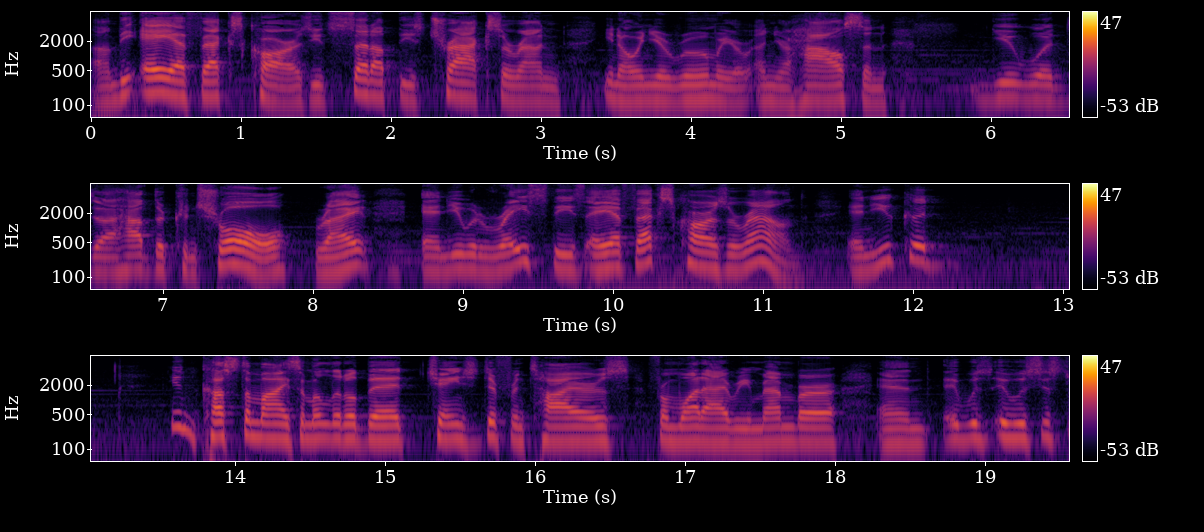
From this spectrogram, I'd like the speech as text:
um, the AFX cars. You'd set up these tracks around, you know, in your room or your, in your house, and you would uh, have the control, right? And you would race these AFX cars around. And you could you can customize them a little bit, change different tires from what I remember, and it was it was just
